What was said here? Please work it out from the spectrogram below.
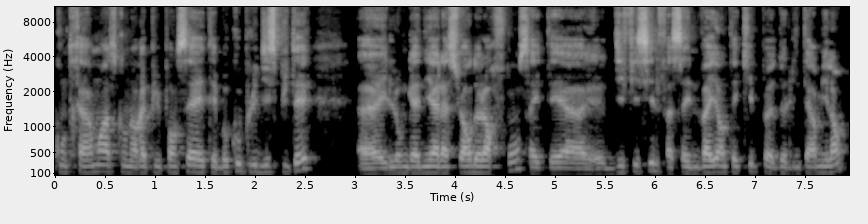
contrairement à ce qu'on aurait pu penser, a été beaucoup plus disputée. Euh, ils l'ont gagné à la sueur de leur front. Ça a été euh, difficile face à une vaillante équipe de l'Inter Milan.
